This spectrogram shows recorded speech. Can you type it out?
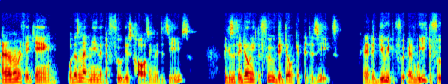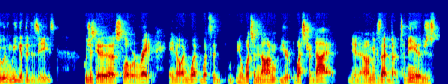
And I remember thinking, well, doesn't that mean that the food is causing the disease? Because if they don't eat the food, they don't get the disease. And if they do eat the food, and we eat the food and we get the disease, We just get it at a slower rate. You know, and what what's the you know what's a non-Western diet? You know, I mean, because that, that to me it was just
